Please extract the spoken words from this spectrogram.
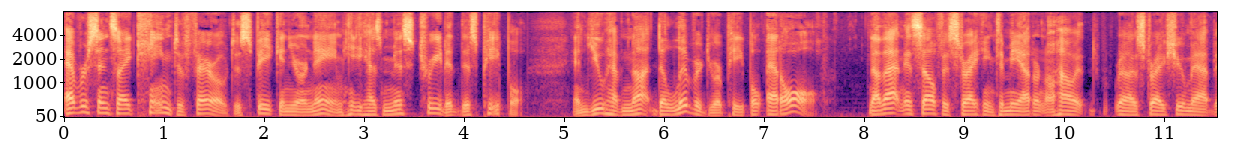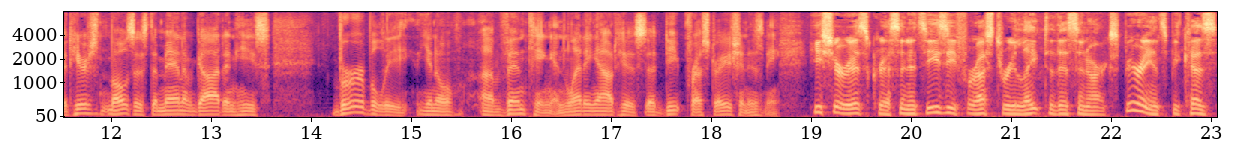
Ever since I came to Pharaoh to speak in your name, he has mistreated this people, and you have not delivered your people at all. Now, that in itself is striking to me. I don't know how it uh, strikes you, Matt, but here's Moses, the man of God, and he's verbally, you know, uh, venting and letting out his uh, deep frustration, isn't he? He sure is, Chris. And it's easy for us to relate to this in our experience because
